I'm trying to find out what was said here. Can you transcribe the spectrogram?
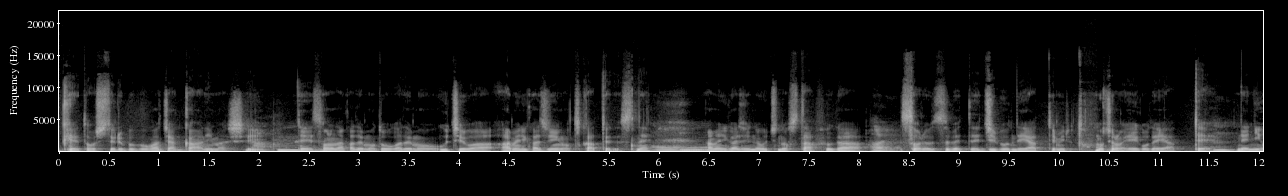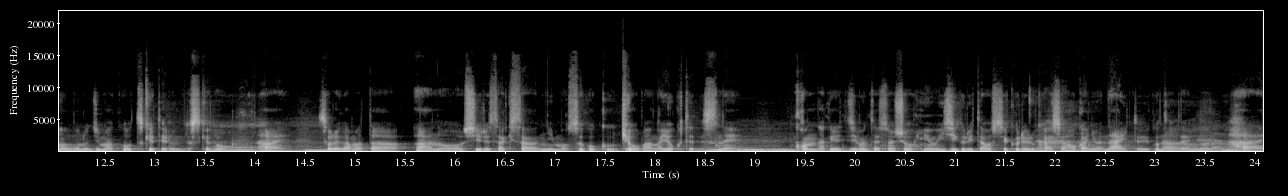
傾倒してる部分は若干ありますしでその中でも動画でもうちはアメリカ人を使ってですねアメリカ人のうちのスタッフがはい。それを全て自分でやってみると。もちろん英語でやって、うん。で日本語の字幕をつけてるんですけど、うん。はい、それがまたあの仕入れ先さんにもすごく評判が良くてですね、こんだけ自分たちの商品をいじくり倒してくれる会社他にはないということでは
